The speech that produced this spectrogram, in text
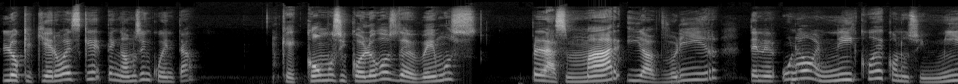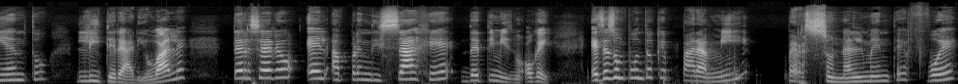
lo que quiero es que tengamos en cuenta que como psicólogos debemos plasmar y abrir, tener un abanico de conocimiento literario, ¿vale? Tercero, el aprendizaje de ti mismo. Ok, ese es un punto que para mí personalmente fue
